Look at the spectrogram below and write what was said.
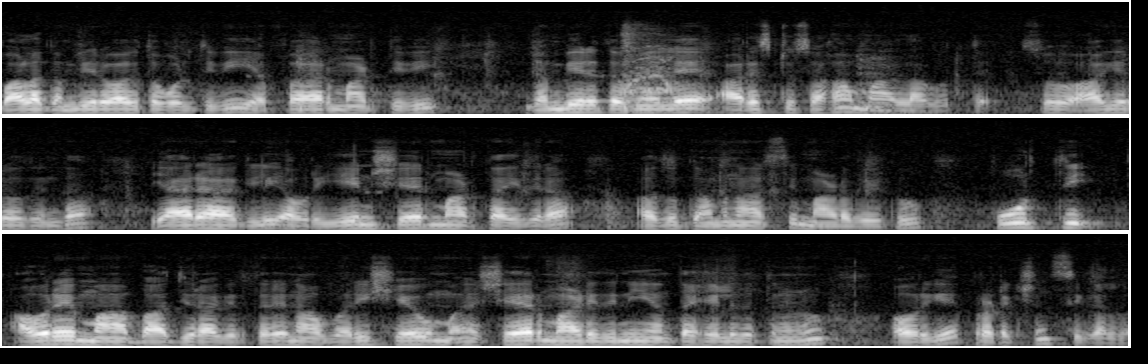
ಭಾಳ ಗಂಭೀರವಾಗಿ ತಗೊಳ್ತೀವಿ ಎಫ್ ಐ ಆರ್ ಮಾಡ್ತೀವಿ. ಗಂಭೀರತೆ ಮೇಲೆ ಅರೆಸ್ಟು ಸಹ ಮಾಡಲಾಗುತ್ತೆ. ಸೊ ಆಗಿರೋದ್ರಿಂದ ಯಾರೇ ಆಗಲಿ ಅವರು ಏನು ಶೇರ್ ಮಾಡ್ತಾ ಇದ್ದೀರಾ ಅದು ಗಮನ ಹರಿಸಿ ಮಾಡಬೇಕು. ಪೂರ್ತಿ ಅವರೇ ಮಾ ಬಾಧ್ಯರಾಗಿರ್ತಾರೆ. ನಾವು ಬರೀ ಶೇವ್ ಶೇರ್ ಮಾಡಿದ್ದೀನಿ ಅಂತ ಹೇಳಿದತ್ರ ಅವರಿಗೆ ಪ್ರೊಟೆಕ್ಷನ್ ಸಿಗಲ್ಲ.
